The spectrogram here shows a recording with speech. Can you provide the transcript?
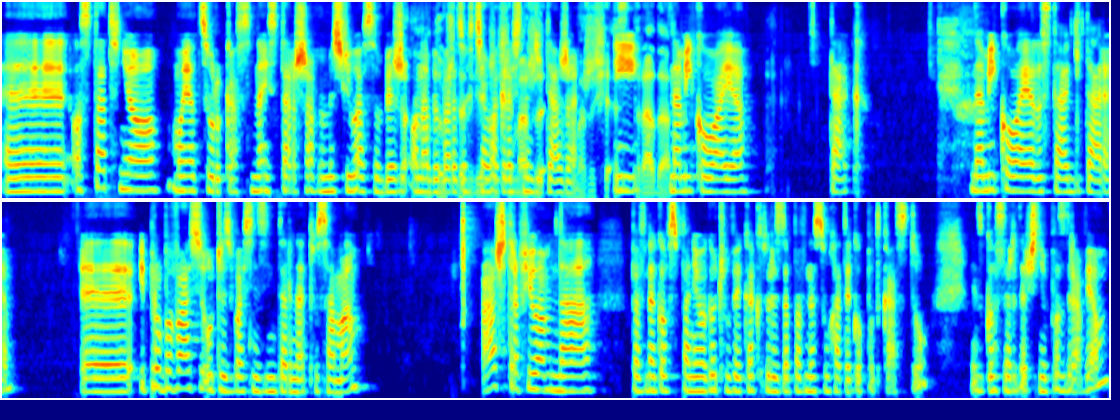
E, ostatnio moja córka, najstarsza, wymyśliła sobie, że ona no, by bardzo chciała grać marzy, na gitarze. Marzy się I na Mikołaja, tak, na Mikołaja dostała gitarę. E, I próbowała się uczyć właśnie z internetu sama aż trafiłam na pewnego wspaniałego człowieka, który zapewne słucha tego podcastu, więc go serdecznie pozdrawiam,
